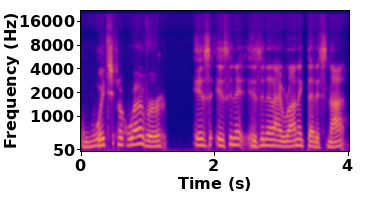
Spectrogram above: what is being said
whatsoever. Is isn't it isn't it ironic that it's not?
